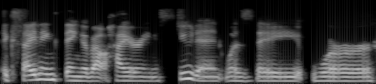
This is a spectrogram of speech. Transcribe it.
exciting thing about hiring a student was they were,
